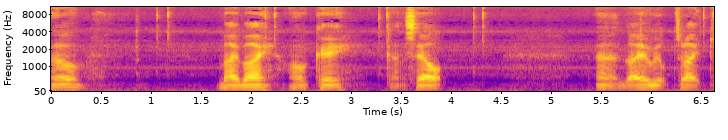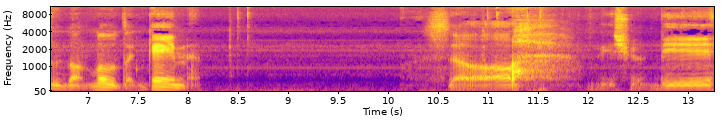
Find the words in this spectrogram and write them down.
Oh bye bye okay. Cancel. And I will try to download the game. So this should be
